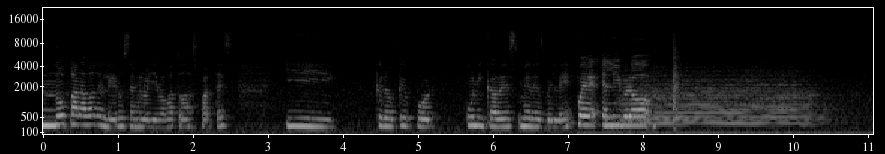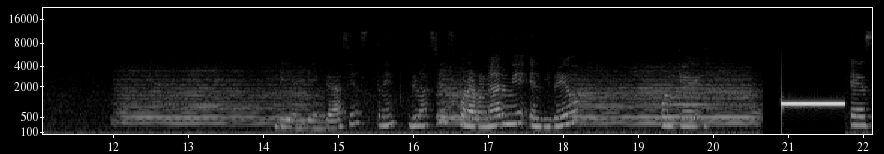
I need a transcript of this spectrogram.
no paraba de leer, o sea, me lo llevaba a todas partes y creo que por única vez me desvelé. Fue el libro... Bien, bien, gracias, Tren, gracias por arruinarme el video porque es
